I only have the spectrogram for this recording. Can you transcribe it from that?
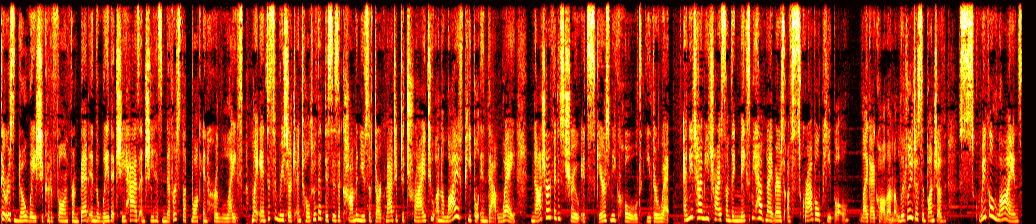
There is no way she could have fallen from bed in the way that she has, and she has never slept walk in her life. My aunt did some research and told her that this is a common use of dark magic to try to unalive people in that way. Not sure if it is true. It scares me cold either way. Anytime he tries something makes me have nightmares of Scrabble people like I call them, literally just a bunch of squiggle lines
